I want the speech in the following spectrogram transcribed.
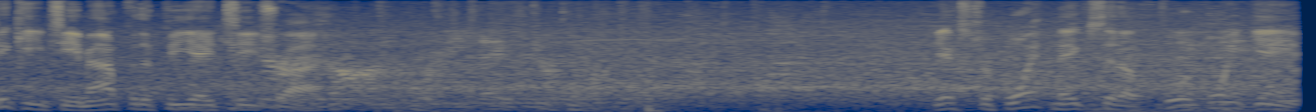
Kicking team out for the PAT try. The extra point makes it a four-point game.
